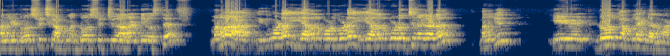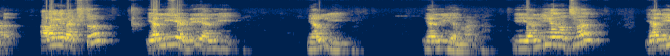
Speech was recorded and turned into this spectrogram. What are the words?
మనకి door switch complaint door switch అలాంటివి వస్తే మనం ఇది కూడా ఈ ఎర్రర్ కోడ్ కూడా ఈ ఎర్రర్ కోడ్ వచ్చినా కూడా మనకి ఈ డోర్ కంప్లైంట్ అన్నమాట. అలాగే నెక్స్ట్ ఎల్ఈ అండి. ఎల్ఈ ఎల్ఈ ఎల్ఈ అనమాట ఈ ఎల్ఈ అని వచ్చినా ఎల్ఈ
